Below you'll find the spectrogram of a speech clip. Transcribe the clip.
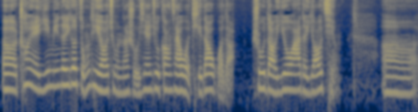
呃，创业移民的一个总体要求呢，首先就刚才我提到过的，收到 EOR 的邀请，嗯，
